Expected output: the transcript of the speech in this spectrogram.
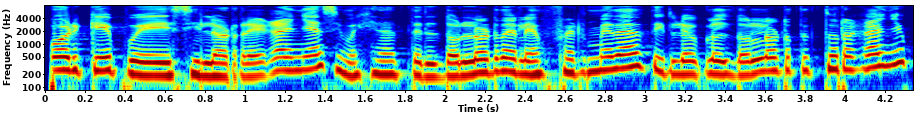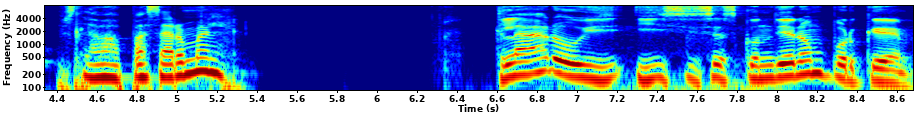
porque pues si lo regañas, imagínate el dolor de la enfermedad y luego el dolor de tu regaño, pues la va a pasar mal. Claro, y, si se escondieron porque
